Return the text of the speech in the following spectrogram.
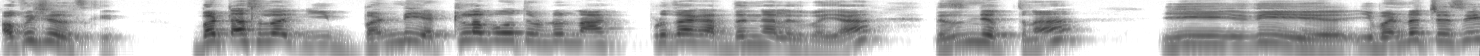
అఫీషియల్స్కి. బట్ అసలు ఈ బండి ఎట్లా పోతుండో నాకు ఇప్పుడు దాకా అర్థం కాలేదు భయ్యా. నిజం చెప్తున్నా ఈ ఇది ఈ బండి వచ్చేసి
